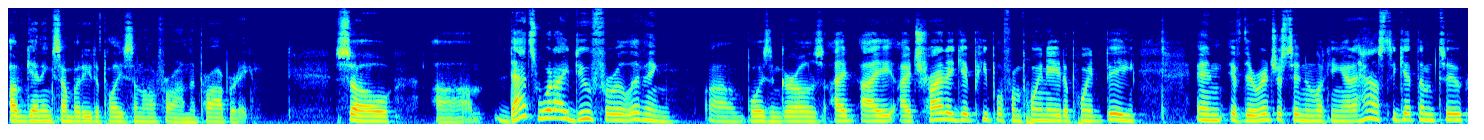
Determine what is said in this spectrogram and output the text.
of getting somebody to place an offer on the property. So um, that's what I do for a living, uh, boys and girls. I, I, I try to get people from point A to point B and if they're interested in looking at a house, to get them to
